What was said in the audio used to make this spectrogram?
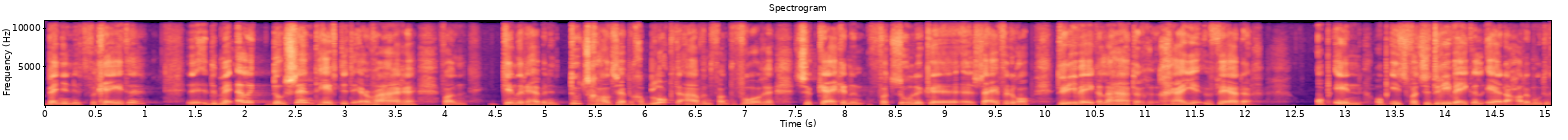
ben je het vergeten. De, elk docent heeft dit ervaren van kinderen hebben een toets gehad, ze hebben geblokt de avond van tevoren, ze krijgen een fatsoenlijke uh, cijfer erop. Drie weken later ga je verder op in op iets wat ze drie weken eerder hadden moeten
